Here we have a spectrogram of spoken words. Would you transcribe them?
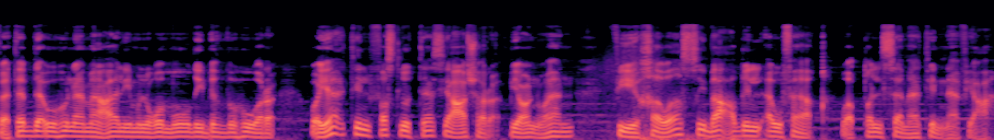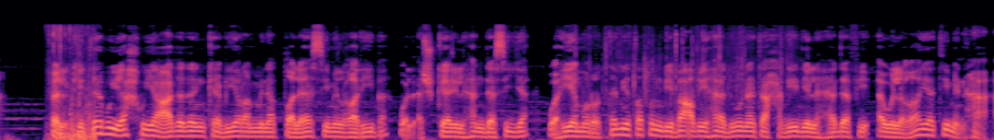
فتبدأ هنا معالم الغموض بالظهور ويأتي الفصل التاسع عشر بعنوان في خواص بعض الأوفاق والطلسمات النافعة. فالكتاب يحوي عددا كبيرا من الطلاسم الغريبة والأشكال الهندسية وهي مرتبطة ببعضها دون تحديد الهدف أو الغاية منها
